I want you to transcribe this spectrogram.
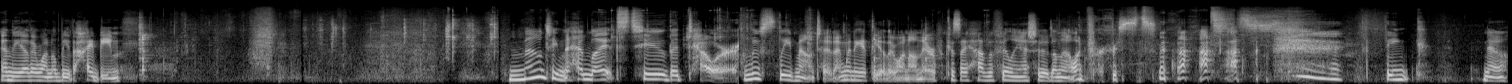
and the other one will be the high beam. Mounting the headlights to the tower, loosely mounted. I'm gonna get the other one on there because I have a feeling I should have done that one first. Think, no,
